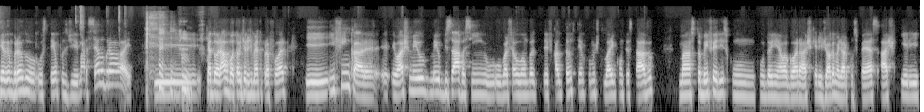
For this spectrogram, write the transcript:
relembrando os tempos de Marcelo Groy, e, que adorava botar o tiro de meta para fora. E, enfim, cara, eu acho meio, meio bizarro assim o, o Marcelo Lomba ter ficado tanto tempo como titular incontestável, mas estou bem feliz com, com o Daniel agora. Acho que ele joga melhor com os pés, acho que ele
